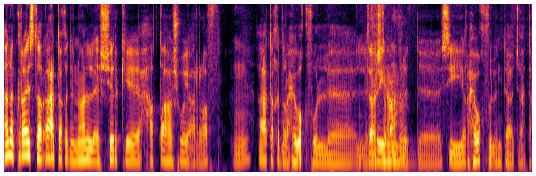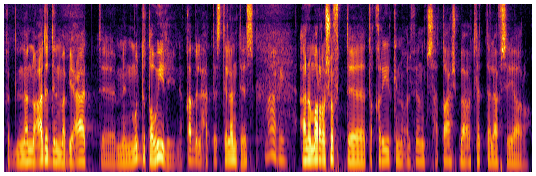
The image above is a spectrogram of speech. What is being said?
أنا كرايسلر أعتقد إنه هلا الشركة حطاها شوي على الرف. أعتقد راح يوقفوا ال الإنتاج 300 C راح يوقفوا الإنتاج أعتقد لأنه عدد المبيعات من مدة طويلة يعني قبل حتى ستيلانتس ما في. أنا مرة شفت تقرير كانه 2019 باعوا 3000 سيارة.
